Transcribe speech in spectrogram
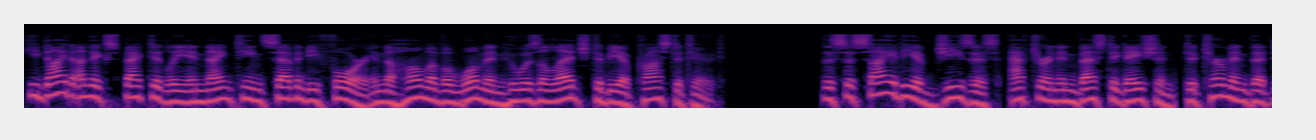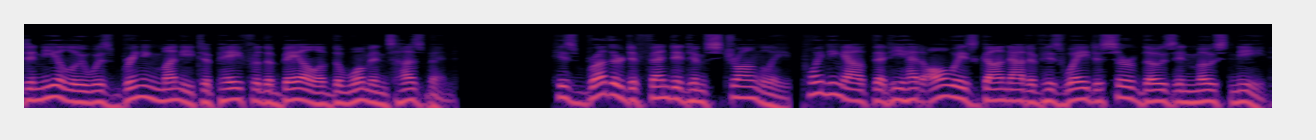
He died unexpectedly in 1974 in the home of a woman who was alleged to be a prostitute. The Society of Jesus, after an investigation, determined that Danielou was bringing money to pay for the bail of the woman's husband. His brother defended him strongly, pointing out that he had always gone out of his way to serve those in most need.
